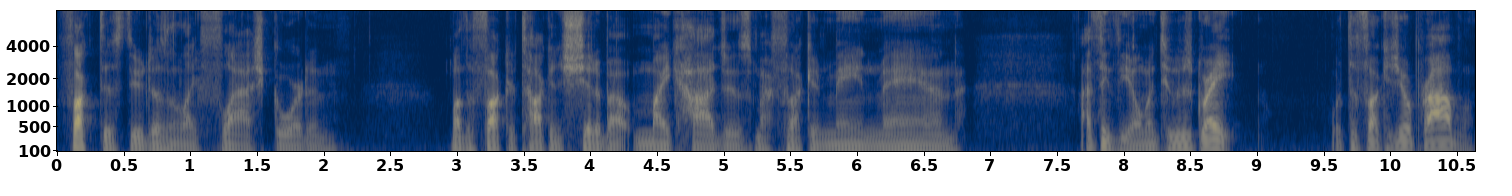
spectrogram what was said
Fuck this dude doesn't like Flash Gordon. Motherfucker talking shit about Mike Hodges, my fucking main man. I think The Omen 2 is great. What the fuck is your problem?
